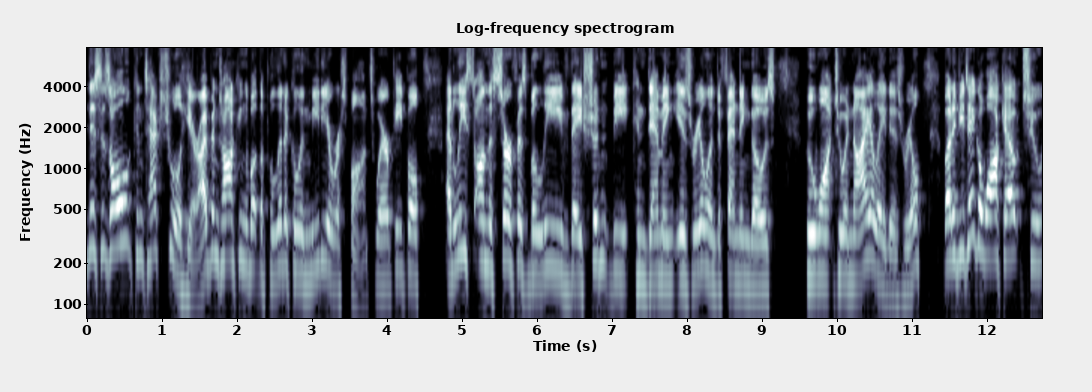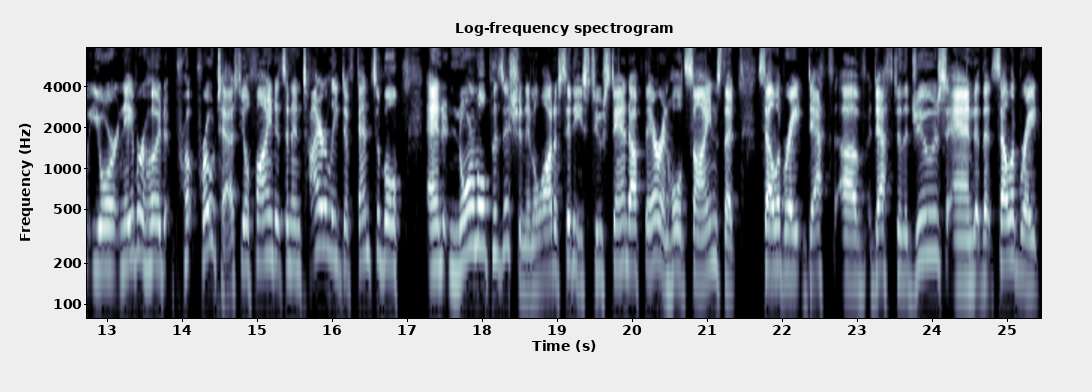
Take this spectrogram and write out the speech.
this is all contextual here. I've been talking about the political and media response, where people, at least on the surface, believe they shouldn't be condemning Israel and defending those who want to annihilate Israel. But if you take a walk out to your neighborhood pro- protest, you'll find it's an entirely defensible and normal position in a lot of cities to stand up there and hold signs that celebrate death of death to the Jews and that celebrate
